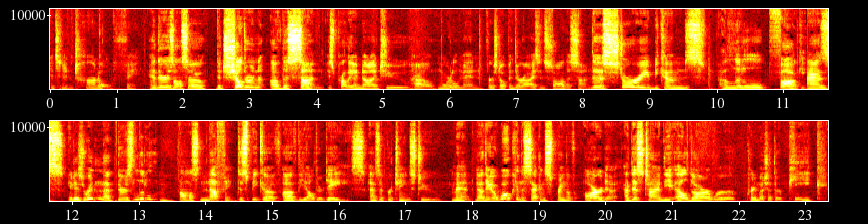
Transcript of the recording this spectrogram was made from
it's an internal thing. And there is also the children of the sun, is probably a nod to how mortal men first opened their eyes and saw the sun. The story becomes a little foggy, as it is written that there is little, almost nothing to speak of of the elder days as it pertains to men. Now, they awoke in the second spring of Arda. At this time, the Eldar were pretty much at their peak.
